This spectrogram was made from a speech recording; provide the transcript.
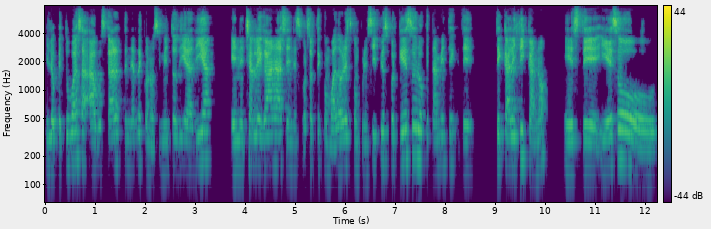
y lo que tú vas a, buscar tener de conocimiento día a día, en echarle ganas, en esforzarte con valores, con principios, porque eso es lo que también te, te, califica, ¿no? Este, y eso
